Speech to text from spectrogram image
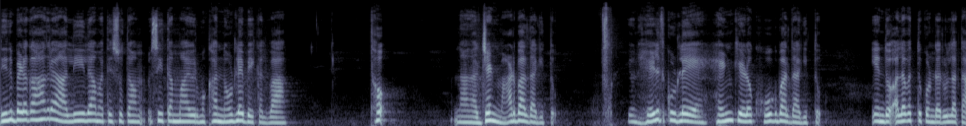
ದಿನ ಬೆಳಗಾದ್ರೆ ಆ ಲೀಲಾ ಮತ್ತು ಸುತಮ್ ಸೀತಮ್ಮ ಇವ್ರ ಮುಖ ನೋಡಲೇಬೇಕಲ್ವಾ? ಥೋ, ನಾನು ಅರ್ಜೆಂಟ್ ಮಾಡಬಾರ್ದಾಗಿತ್ತು. ಇವನು ಹೇಳಿದ ಕೂಡಲೇ ಹೆಣ್ಣು ಕೇಳೋಕೆ ಹೋಗಬಾರ್ದಾಗಿತ್ತು. ಎಂದು ಅಲವತ್ತುಕೊಂಡರು ಲತಾ.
